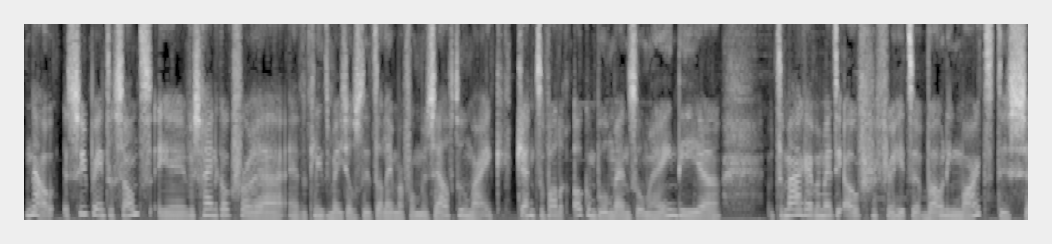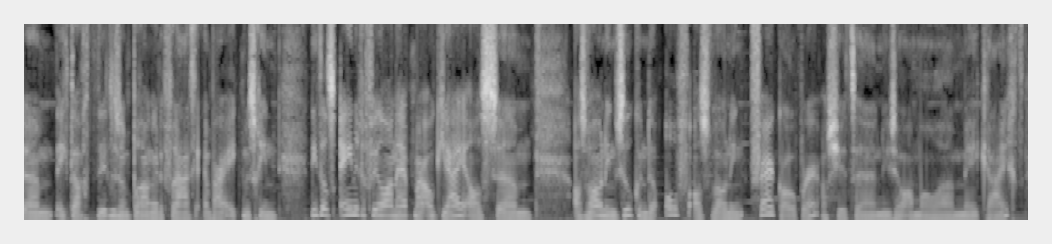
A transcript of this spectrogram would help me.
Nou, super interessant. Eh, waarschijnlijk ook voor, uh, het klinkt een beetje als dit alleen maar voor mezelf doen, maar ik ken toevallig ook een boel mensen om me heen die uh, te maken hebben met die oververhitte woningmarkt. Dus um, ik dacht, dit is een prangende vraag en waar ik misschien niet als enige veel aan heb, maar ook jij als, um, als woningzoekende of als woningverkoper, als je het nu zo allemaal meekrijgt.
